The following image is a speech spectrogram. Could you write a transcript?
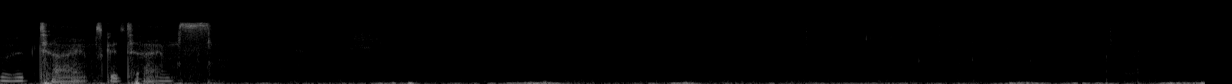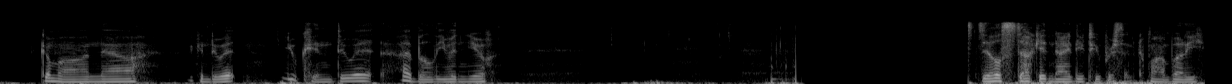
good times, good times. Come on now. You can do it. You can do it. I believe in you. Still stuck at 92%. Come on, buddy.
